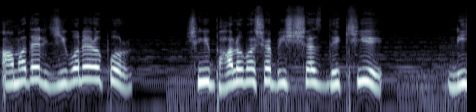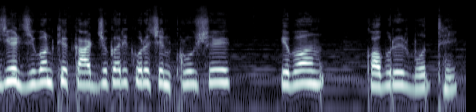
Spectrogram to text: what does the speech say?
আমাদের জীবনের ওপর সেই ভালোবাসা বিশ্বাস দেখিয়ে নিজের জীবনকে কার্যকারী করেছেন ক্রুশে এবং কবরের মধ্যে।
